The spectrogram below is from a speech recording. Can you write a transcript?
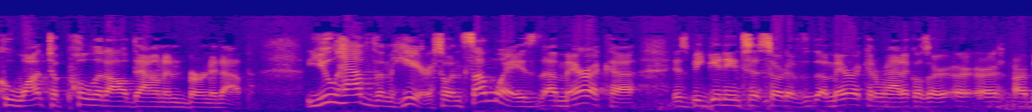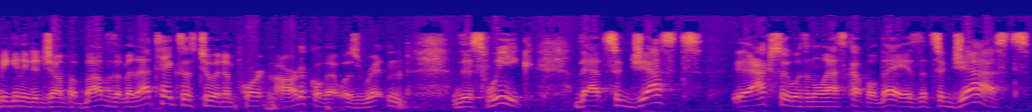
who want to pull it all down and burn it up. You have them here. So in some ways, America is beginning to sort of, American radicals are, are, are beginning to jump above them. And that takes us to an important article that was written this week that suggests, actually within the last couple of days, that suggests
